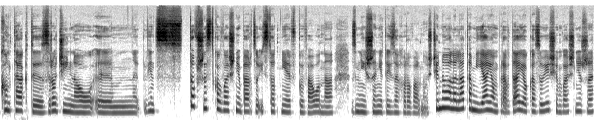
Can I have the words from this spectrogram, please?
Kontakty z rodziną, więc to wszystko właśnie bardzo istotnie wpływało na zmniejszenie tej zachorowalności. No ale lata mijają, prawda, i okazuje się właśnie, że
